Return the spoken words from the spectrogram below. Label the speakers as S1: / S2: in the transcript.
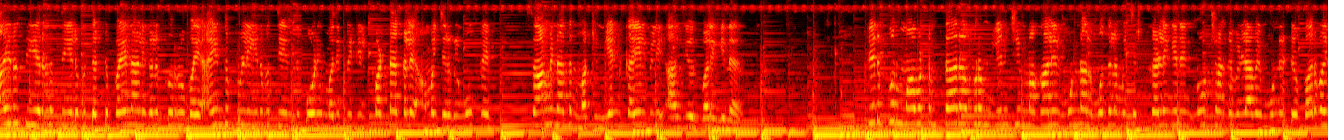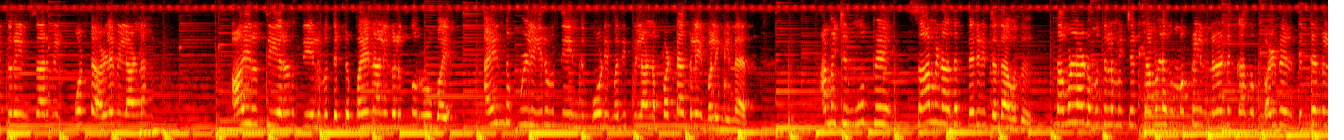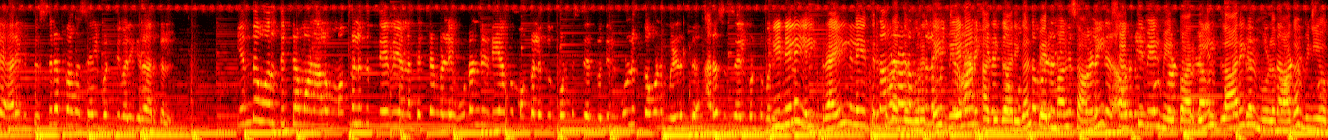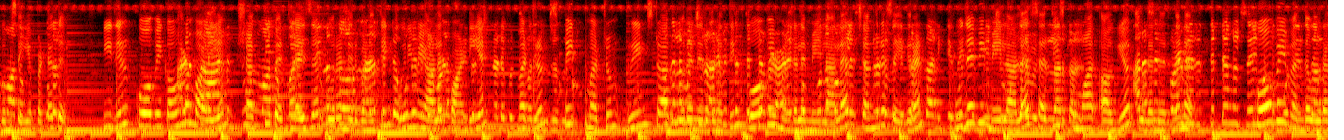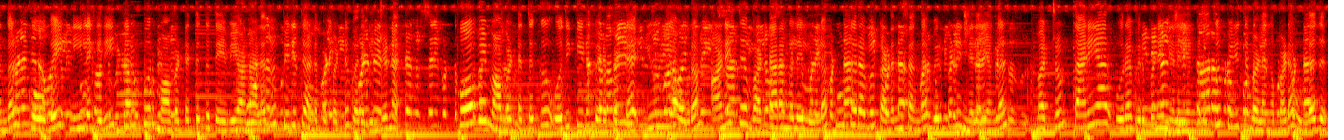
S1: ஆயிரத்தி இருநூத்தி எழுபத்தி எட்டு பயனாளிகளுக்கு ரூபாய் ஐந்து புள்ளி இருபத்தி ஐந்து கோடி மதிப்பீட்டில் பட்டாக்களை அமைச்சர்கள் மூப்பே சாமிநாதன் மற்றும் என் கயல்விழி ஆகியோர் வழங்கினர். திருப்பூர் மாவட்டம் தாராபுரம் என்ஜி மகாலில் முன்னாள் முதலமைச்சர் கலைஞரின் நூற்றாண்டு விழாவை முன்னிட்டு வருவாய்த்துறையின் சார்பில் கோட்ட அளவிலான ஆயிரத்தி இருநூத்தி எழுபத்தி எட்டு பயனாளிகளுக்கு ரூபாய் ஐந்து புள்ளி இருபத்தி ஐந்து கோடி மதிப்பிலான பட்டாக்களை வழங்கினர். அமைச்சர் மூப்பே சாமிநாதன் தெரிவித்ததாவது தமிழ்நாடு முதலமைச்சர் தமிழக மக்களின் நலனுக்காக பல்வேறு திட்டங்களை அறிவித்து சிறப்பாக செயல்படுத்தி வருகிறார்கள். எந்த ஒரு திட்டமானாலும் மக்களுக்கு தேவையான திட்டங்களை உடனடியாக மக்களுக்கு கொண்டு சேர்ப்பதில் முழு கவனம் எடுத்து அரசு செயல்பட்டு வருகிறது.
S2: இந்நிலையில் ரயில் நிலையத்திற்கு வந்த உரத்தை வேளாண் அதிகாரிகள் பெருமாள் சாமி சக்திவேல் மேற்பார்வையில் லாரிகள் மூலமாக விநியோகம் செய்யப்பட்டது. இதில் கோவை கவுண்டம்பாளையம் சக்தி பெர்டிலைசர் உர நிறுவனத்தின் உரிமையாளர் பாண்டியன் மற்றும் ஸ்பிக் மற்றும் கிரீன் ஸ்டார் உர நிறுவனத்தின் கோவை மண்டல மேலாளர் சந்திரசேகரன் உதவி மேலாளர் சதீஷ்குமார் ஆகியோர் உடனிருந்தனர் கோவை வந்த உரங்கள் கோவை நீலகிரி திருப்பூர் மாவட்டத்துக்கு தேவையான அளவு பிரித்து அனுப்பப்பட்டு வருகின்றன. கோவை மாவட்டத்துக்கு ஒதுக்கீடு பெறப்பட்ட யூரியா உரம் அனைத்து வட்டாரங்களில் உள்ள கூட்டுறவு கடன் சங்க விற்பனை நிலையங்கள் மற்றும் தனியார் உர விற்பனை நிலையங்களுக்கு பிரித்து வழங்கப்பட உள்ளது.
